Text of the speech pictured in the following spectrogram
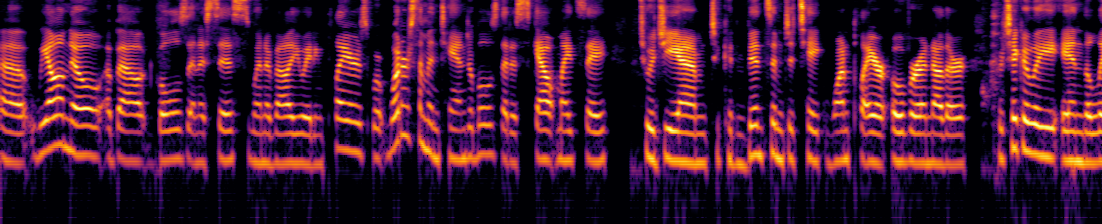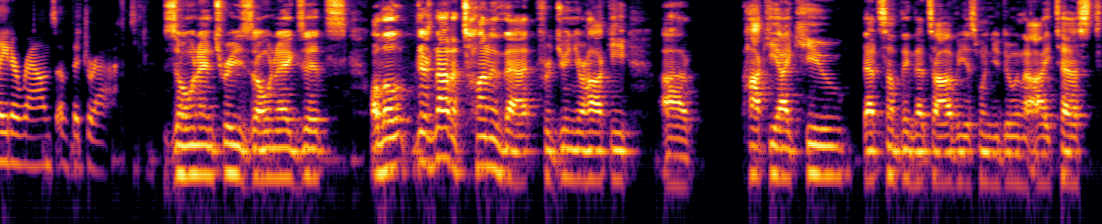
uh, we all know about goals and assists when evaluating players, but what are some intangibles that a scout might say to a GM to convince him to take one player over another, particularly in the later rounds of the draft? Zone entries, zone exits. Although there's not a ton of that for junior hockey. Uh, hockey IQ. That's something that's obvious when you're doing the eye test.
